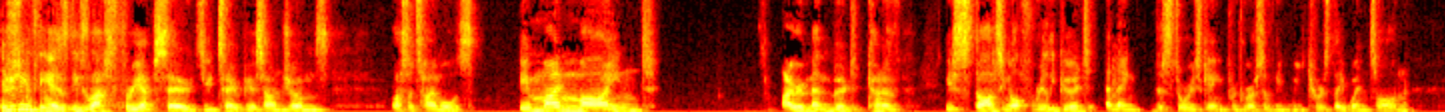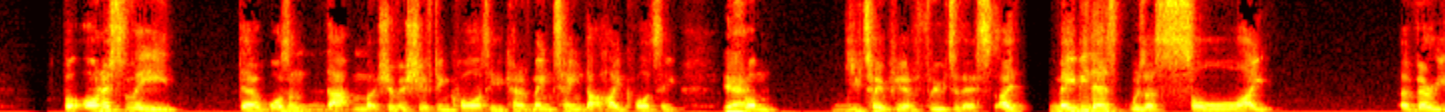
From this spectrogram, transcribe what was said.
Interesting thing is, these last three episodes, Utopia, Sound Drums, Last of Time Lords, in my mind, I remembered kind of is starting off really good and then the story's getting progressively weaker as they went on. But honestly, there wasn't that much of a shift in quality. It kind of maintained that high quality Yeah. from Utopia through to this. I maybe there was a slight, a very,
